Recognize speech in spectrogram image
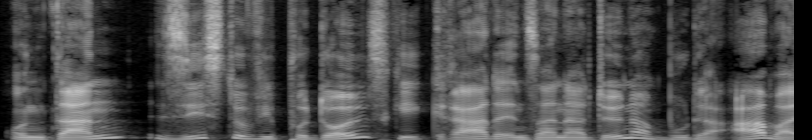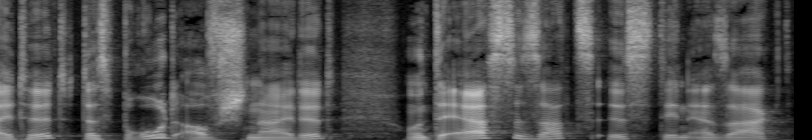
Und dann siehst du, wie Podolski gerade in seiner Dönerbude arbeitet, das Brot aufschneidet und der erste Satz ist, den er sagt,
